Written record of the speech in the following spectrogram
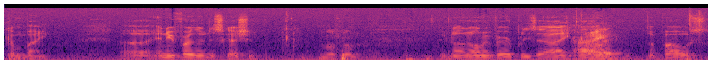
combined. Uh, Any further discussion? No, sir. If not, all in favor, please say aye. Aye. Opposed?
